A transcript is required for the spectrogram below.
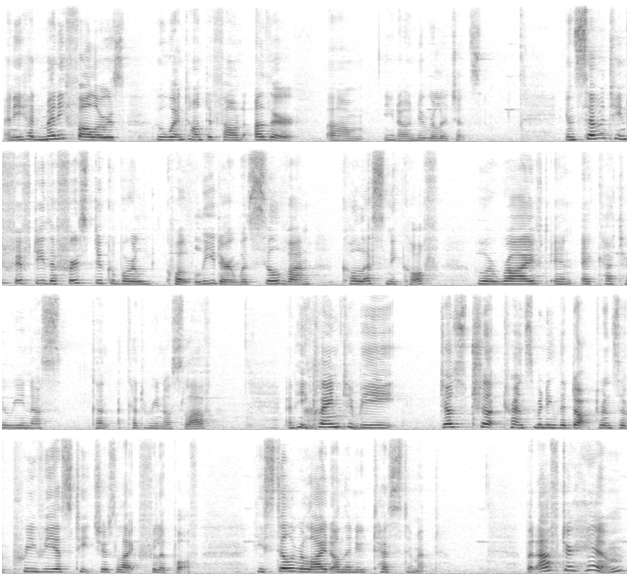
And he had many followers who went on to found other, um, you know, new religions. In 1750, the first Doukhobor, quote, leader was Silvan Kolesnikov, who arrived in Ekaterinoslav, and he claimed to be just tr- transmitting the doctrines of previous teachers like Filipov. He still relied on the New Testament. But after him,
